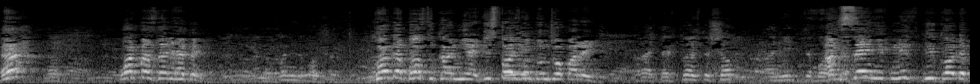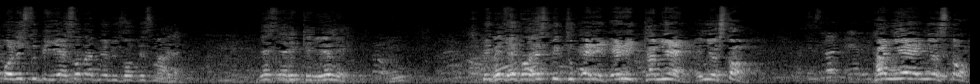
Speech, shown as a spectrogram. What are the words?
Huh? What must then happen? I'm the boss. Call the boss to come here. This store is not going to operate. All right, they've closed the shop. I need the boss. I'm saying it needs to be called the police to be here so that we resolve this matter. Yes, Eric, can you hear me? Hmm? Speak, let, let's speak to Eric. Eric, come here in your store. It's not Eric. Come here in your store.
